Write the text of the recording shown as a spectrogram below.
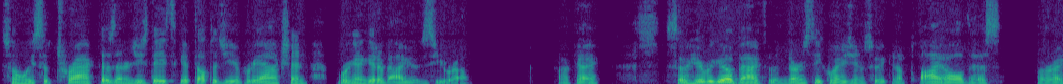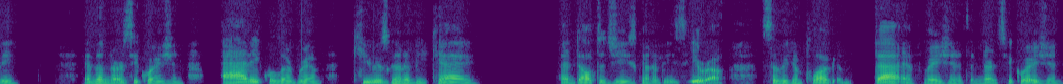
So when we subtract those energy states to get delta G of reaction, we're going to get a value of zero. Okay, so here we go back to the Nernst equation so we can apply all this. Alrighty. In the Nernst equation, at equilibrium, Q is going to be K and delta G is going to be zero. So we can plug that information into the Nernst equation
